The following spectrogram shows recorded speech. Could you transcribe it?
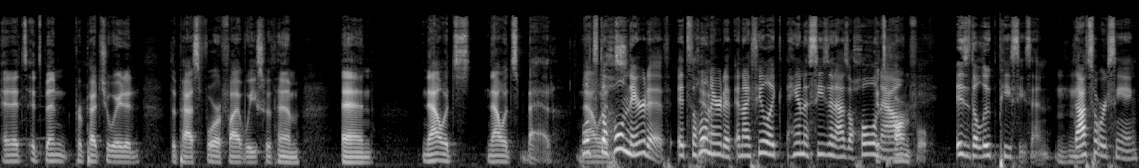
and it's it's been perpetuated the past four or five weeks with him, and now it's now it's bad. Well, it's the whole narrative. It's the whole Yeah. narrative, and I feel like Hannah's season as a whole It's now harmful. is the Luke P season. Mm-hmm. That's what we're seeing.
